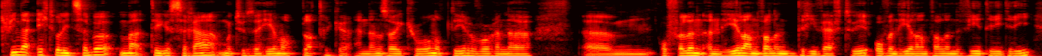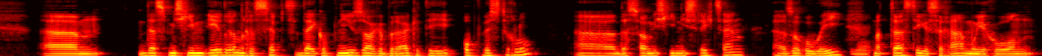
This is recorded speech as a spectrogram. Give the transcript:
Ik vind dat echt wel iets hebben, maar tegen Serra moeten we ze helemaal plat drukken. En dan zou ik gewoon opteren voor een... Uh, um, ofwel een, een heel aanvallende 3-5-2 of een heel aanvallende 4-3-3. Um, dat is misschien eerder een recept dat ik opnieuw zou gebruiken tegen, op Westerlo. Uh, dat zou misschien niet slecht zijn, uh, zo away. Maar thuis tegen Serra moet je gewoon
